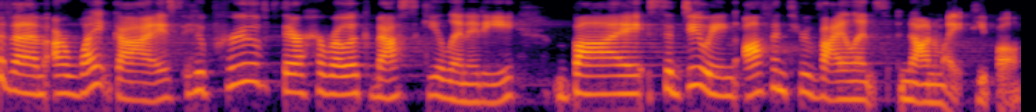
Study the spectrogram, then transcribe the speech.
of them are white guys who proved their heroic masculinity by subduing, often through violence, non-white people.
